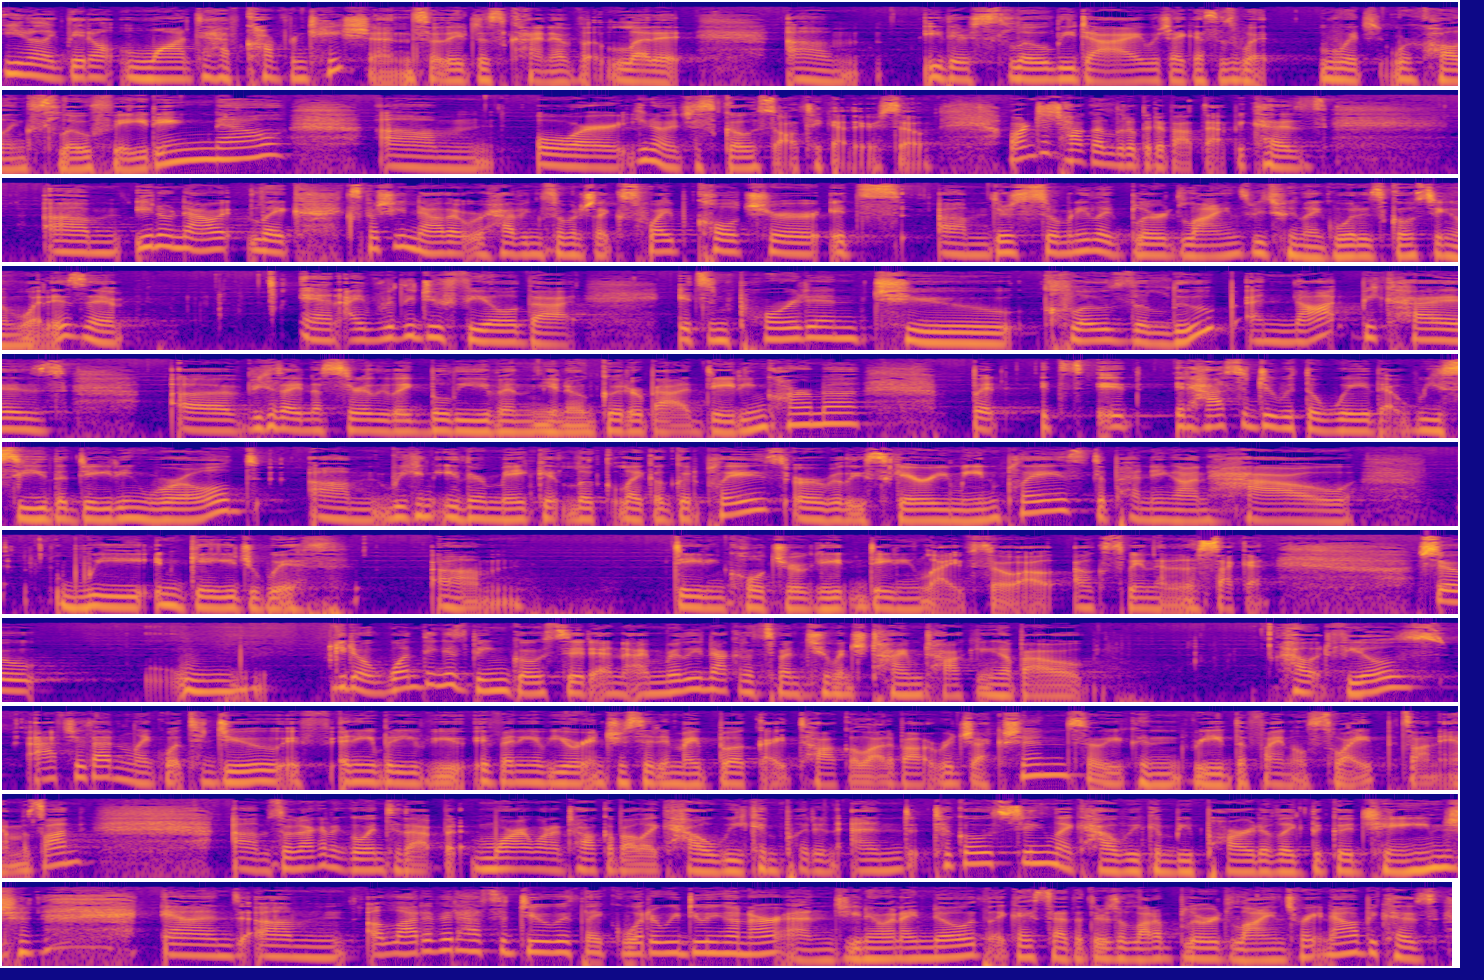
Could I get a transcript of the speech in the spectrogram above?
you know, like they don't want to have confrontation. So they just kind of let it, um, either slowly die, which I guess is what, which we're calling slow fading now, um, or, you know, it just goes all together. So I wanted to talk a little bit about that because, um, you know, now, like, especially now that we're having so much like swipe culture, it's, um, there's so many like blurred lines between like what is ghosting and what isn't. And I really do feel that it's important to close the loop and not because, uh, because I necessarily like believe in, you know, good or bad dating karma, but it's, it, it has to do with the way that we see the dating world. Um, we can either make it look like a good place or a really scary, mean place, depending on how we engage with um, dating culture, dating life. So I'll, I'll explain that in a second. So, you know, one thing is being ghosted, and I'm really not going to spend too much time talking about how it feels after that and like what to do. If anybody of you if any of you are interested in my book i talk a lot about rejection. So you can read the final swipe. It's on amazon. Um, so i'm not going to go into that but more i want to talk about like how we can put an end to ghosting like how we can be part of like the good change. And um, a lot of it has to do with like what are we doing on our end you know? And i know like i said that there's a lot of blurred lines right now because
